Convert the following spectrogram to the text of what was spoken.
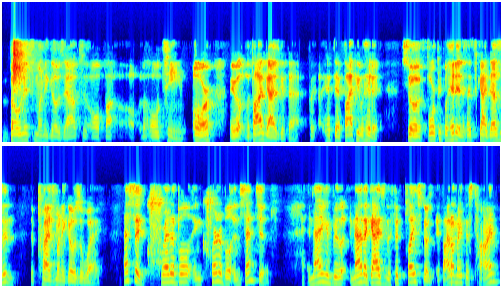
bonus money goes out to all five, the whole team. Or maybe the five guys get that, but you have to have five people hit it. So if four people hit it, and if this guy doesn't, the prize money goes away. That's an incredible, incredible incentive. And now you be now that guy's in the fifth place goes, if I don't make this time,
